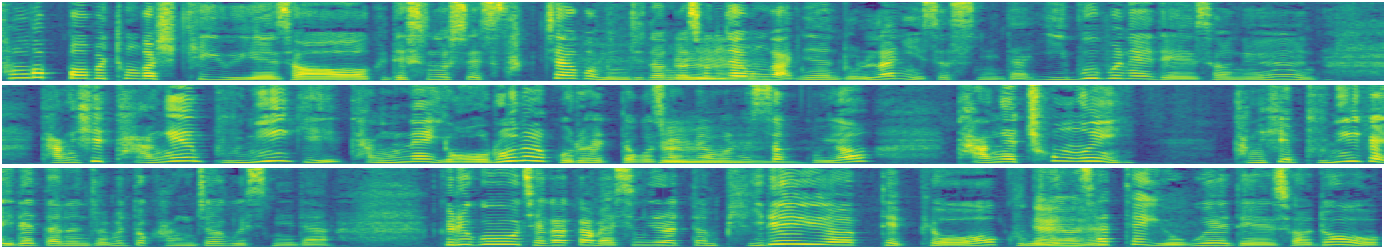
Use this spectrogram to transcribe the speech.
선거법을 통과시키기 위해서 그 데스노트에서 삭제하고 민주당과 음. 손잡은 거 아니냐는 논란이 있었습니다. 이 부분에 대해서는 당시 당의 분위기, 당내 여론을 고려했다고 설명을 음. 했었고요. 당의 총의 당시의 분위기가 이랬다는 점을 또 강조하고 있습니다. 그리고 제가 아까 말씀드렸던 비례위원 대표 국회의원 네. 사퇴 요구에 대해서도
